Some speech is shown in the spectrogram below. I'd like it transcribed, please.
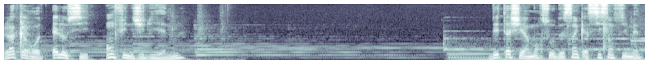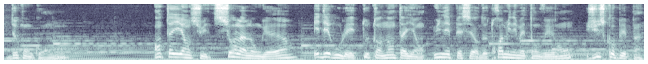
la carotte elle aussi en fine julienne, détacher un morceau de 5 à 6 cm de concombre, entailler ensuite sur la longueur et dérouler tout en entaillant une épaisseur de 3 mm environ jusqu'au pépin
